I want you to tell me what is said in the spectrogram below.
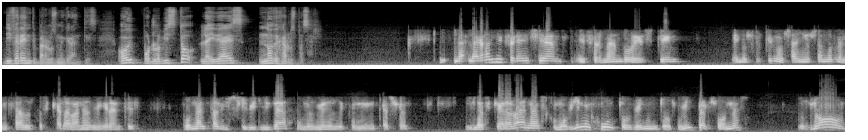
diferente para los migrantes. Hoy, por lo visto, la idea es no dejarlos pasar. La, gran diferencia, Fernando, es que en los últimos años han organizado estas caravanas migrantes con alta visibilidad en los medios de comunicación. Y las caravanas, como vienen juntos, vienen dos mil personas, pues no,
